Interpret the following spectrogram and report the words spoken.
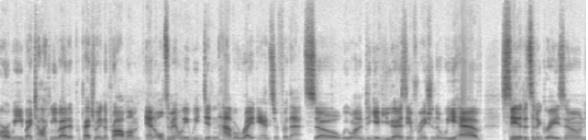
are we, by talking about it, perpetuating the problem? And ultimately, we didn't have a right answer for that. So we wanted to give you guys the information that we have, say that it's in a gray zone,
